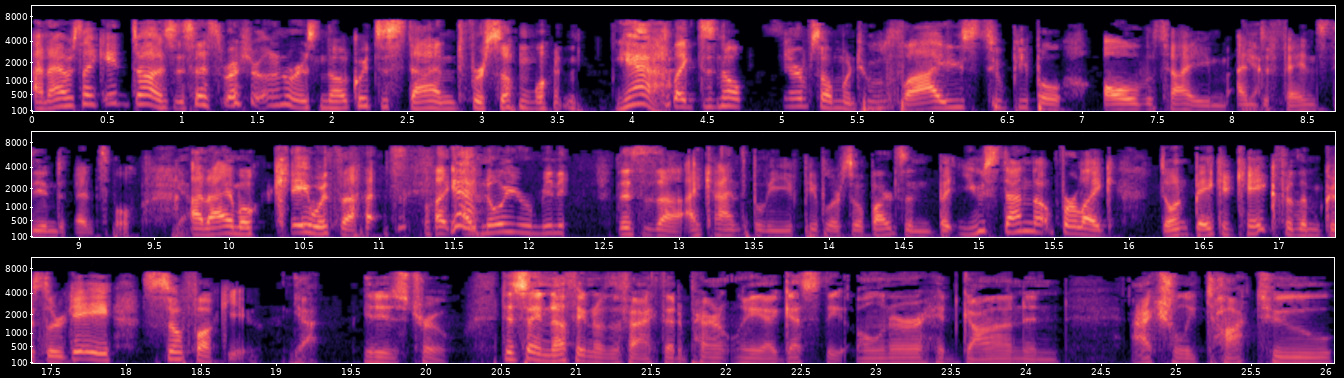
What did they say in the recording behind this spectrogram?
And I was like, it does. It says the restaurant owner is not going to stand for someone Yeah. like does not serve someone who lies to people all the time and Yeah. defends the indefensible. Yeah. And I'm okay with that. Like Yeah. I know you're meaning this is a I can't believe people are so partisan, but you stand up for like don't bake a cake for them because they're gay, so fuck you. Yeah, it is true. To say nothing of the fact that apparently, I guess the owner had gone and actually talked to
